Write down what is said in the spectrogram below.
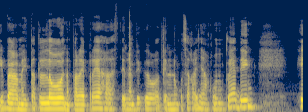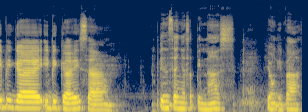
iba, may tatlo na pare-parehas. Tinabi ko, tinanong ko sa kanya kung pwedeng ibigay, ibigay sa pinsan niya sa Pinas. Yung iba,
